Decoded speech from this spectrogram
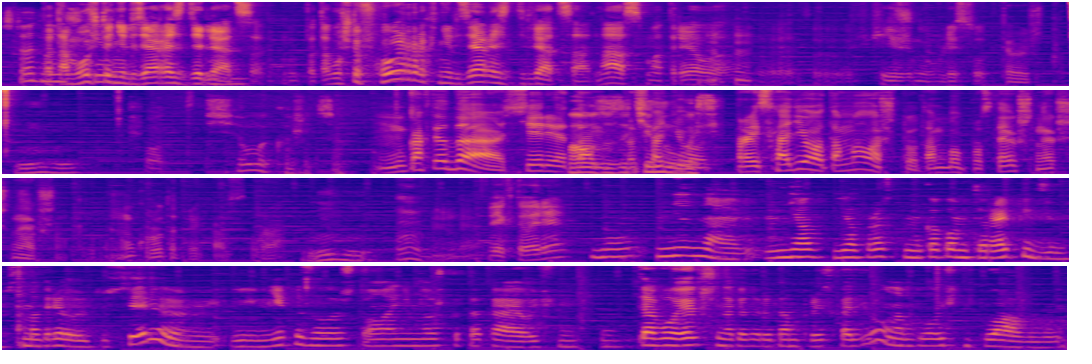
Стадный потому инстинкт. что нельзя разделяться. Mm-hmm. Потому что в хоррорах нельзя разделяться. Она смотрела mm-hmm. эту хижину в лесу. Точно. Mm-hmm. Вот. Все, мы кажется. Ну, как-то да, серия Пауза там происходила, происходило там мало что, там был просто экшен, экшен, экшен. Ну, круто, прекрасно, да. Угу. Да. Виктория? Ну, не знаю, я, я просто на каком-то рапиде смотрела эту серию, и мне казалось, что она немножко такая очень... Того экшена, который там происходил, она была очень плавная.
